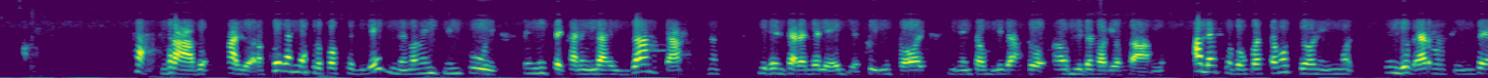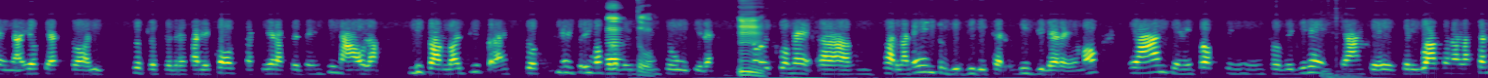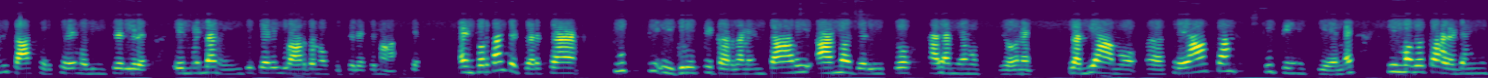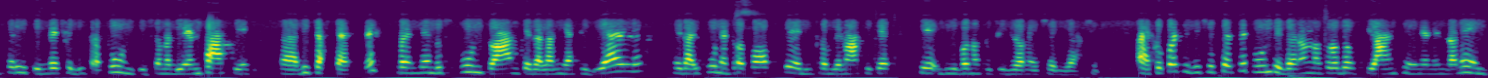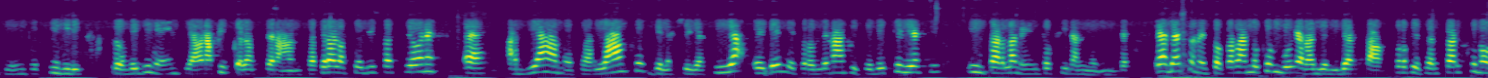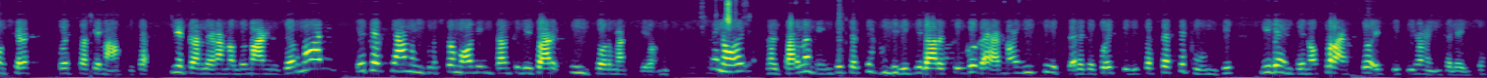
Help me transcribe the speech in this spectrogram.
Ah, bravo. Allora, quella mia proposta di legge nel momento in cui venisse calendarizzata diventerebbe legge, quindi poi diventa obbligato, obbligatorio farlo. Adesso con questa mozione il, il governo si impegna. Io ho chiesto al sottosegretario Costa che era presente in aula di farlo al più presto nel primo provvedimento utile. Mm. Noi come uh, Parlamento vigileremo e anche nei prossimi provvedimenti, anche che riguardano la sanità, cercheremo di inserire emendamenti che riguardano tutte le tematiche. È importante perché tutti i gruppi parlamentari hanno aderito alla mia mozione. L'abbiamo eh, creata tutti insieme in modo tale abbiamo inserito invece di tre punti, sono diventati eh, 17, prendendo spunto anche dalla mia PDL e da alcune proposte di problematiche che vivono tutti i giorni i celiaci. Ecco, questi 17 punti verranno prodotti anche in emendamenti, in possibili provvedimenti, ha una piccola speranza, però la soddisfazione è abbiamo parlato della celiachia e delle problematiche dei celiaci in Parlamento finalmente. E adesso ne sto parlando con voi a Radio Libertà, proprio per far conoscere questa tematica. Ne parleranno domani i giornali e cerchiamo in questo modo intanto di fare informazioni. E noi dal Parlamento cerchiamo di vigilare sul governo e insistere che questi 17 punti diventino presto effettivamente legge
